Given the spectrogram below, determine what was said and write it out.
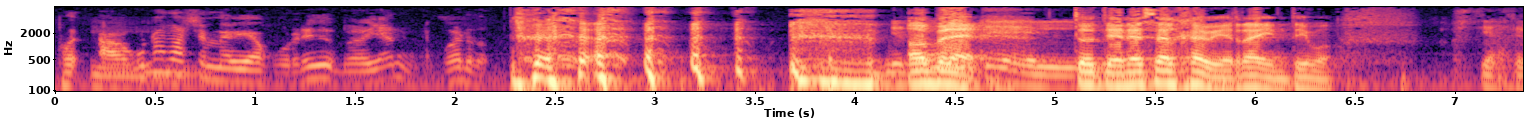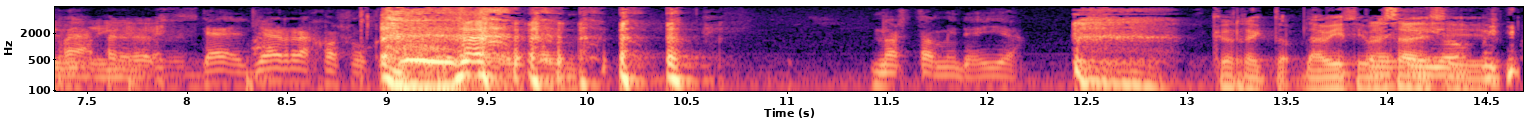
Pues alguna más se me había ocurrido, pero ya no me acuerdo. Hombre, el- tú tienes el Heavy Rain, Timo. Hostia, pero ¿eh? ya, ya rajo su No está Mireia. Correcto. David, ibas a Pero soy decir...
